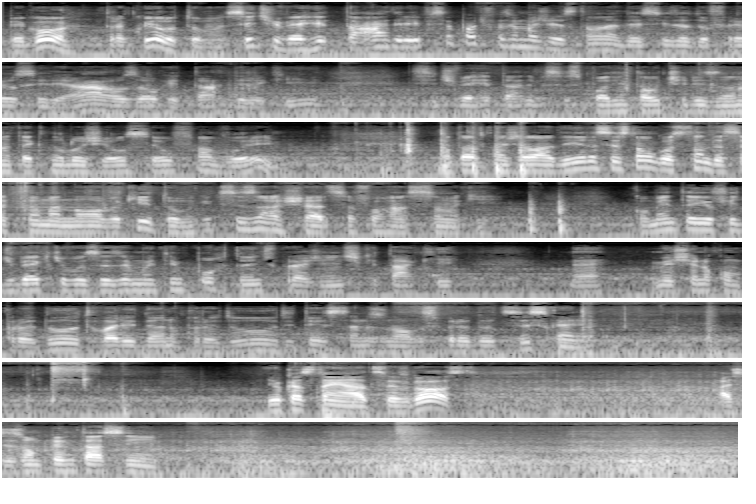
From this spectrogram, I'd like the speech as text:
Pegou? Tranquilo, turma? Se tiver retarder, você pode fazer uma gestão na descida do freio auxiliar, usar o retarder aqui. Se tiver retarder, vocês podem estar utilizando a tecnologia ao seu favor aí contato com a geladeira. Vocês estão gostando dessa cama nova aqui, turma? O que vocês acharam dessa forração aqui? Comenta aí, o feedback de vocês é muito importante pra gente que tá aqui, né? Mexendo com o produto, validando o produto e testando os novos produtos Scania. E o castanhado, vocês gostam? Aí vocês vão perguntar assim...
